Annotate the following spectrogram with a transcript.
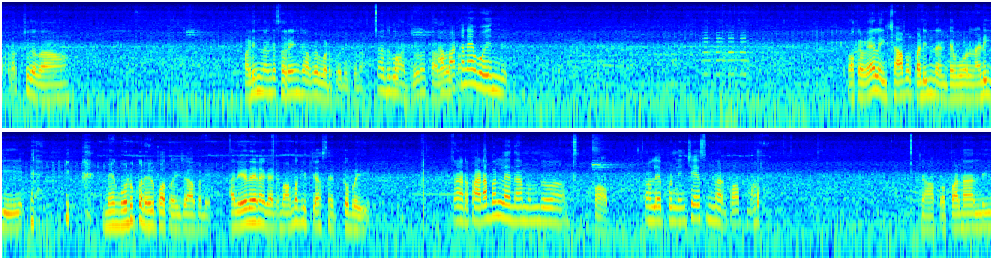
పడవచ్చు కదా. పడిందంటే సరైన చేపే పడుతుంది ఇక్కడ. చూడు పక్కనే పోయింది. ఒకవేళ ఈ చేప పడిందంటే వాళ్ళని అడిగి మేము కొనుక్కొని వెళ్ళిపోతాం ఈ చేపని. అది ఏదైనా కానీ మా అమ్మకి ఇచ్చేస్తాం ఎత్తుకుపోయి. ఆడ పడబడలేదా ముందు? పాప. వాళ్ళు ఎప్పుడు నుంచి చేస్తున్నారు పాపం. చేప పడాలి.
